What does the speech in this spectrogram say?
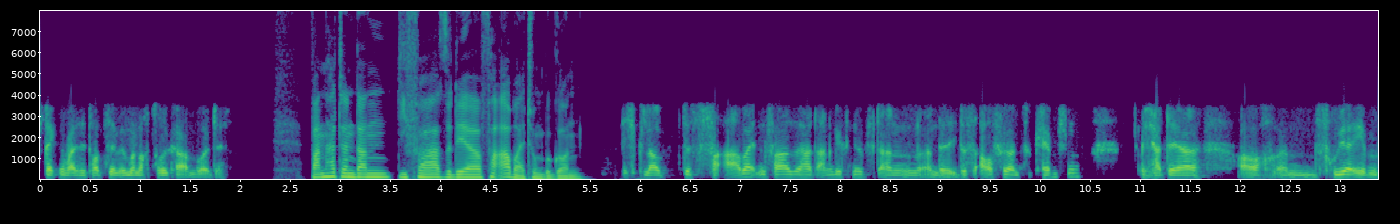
steckenweise trotzdem immer noch zurückhaben wollte. Wann hat denn dann die Phase der Verarbeitung begonnen? Ich glaube, das Verarbeiten-Phase hat angeknüpft an, an das Aufhören zu kämpfen. Ich hatte ja auch ähm, früher eben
